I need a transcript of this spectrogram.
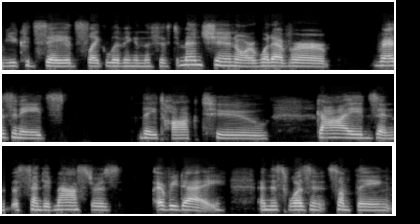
You could say it's like living in the fifth dimension or whatever resonates. They talk to guides and ascended masters every day and this wasn't something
